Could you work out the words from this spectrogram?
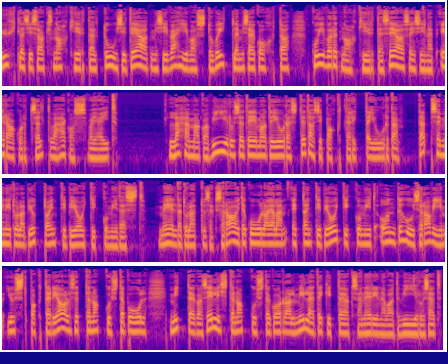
ühtlasi saaks nahkhiirtelt uusi teadmisi vähi vastu võitlemise kohta, kuivõrd nahkhiirte seas esineb erakordselt vähe kasvajaid. Läheme aga viiruse teemade juurest edasi bakterite juurde. täpsemini tuleb juttu antibiootikumidest meeldetuletuseks raadiokuulajale, et antibiootikumid on tõhus ravim just bakteriaalsete nakkuste puhul, mitte ka selliste nakkuste korral, mille tekitajaks on erinevad viirused.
